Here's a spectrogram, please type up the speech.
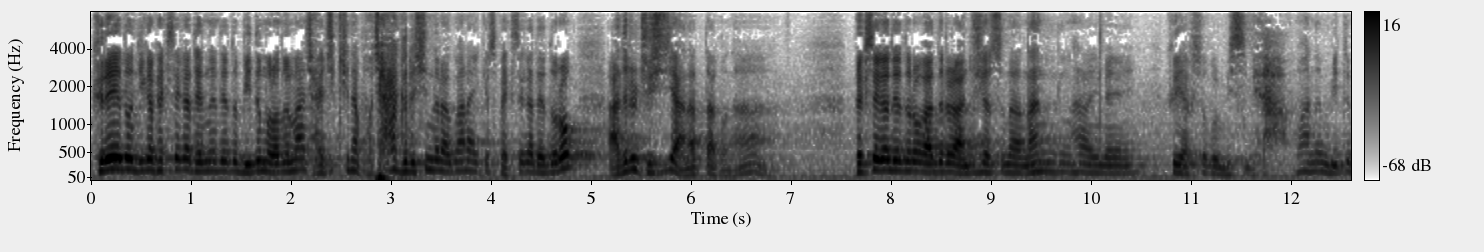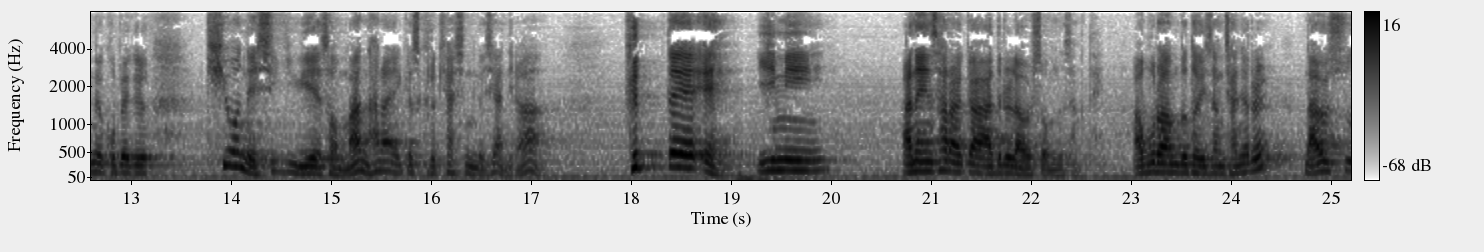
그래도 네가 100세가 됐는데도 믿음을 얻을 만한 잘 지키나 보자 그러시느라고 하나님께서 100세가 되도록 아들을 주시지 않았다거나 100세가 되도록 아들을 안 주셨으나 난 하나님의 그 약속을 믿습니다 하는 믿음의 고백을 키워내시기 위해서만 하나님께서 그렇게 하시는 것이 아니라 그때에 이미 아내인 사라가 아들을 낳을 수 없는 상태. 아브라함도 더 이상 자녀를 낳을 수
